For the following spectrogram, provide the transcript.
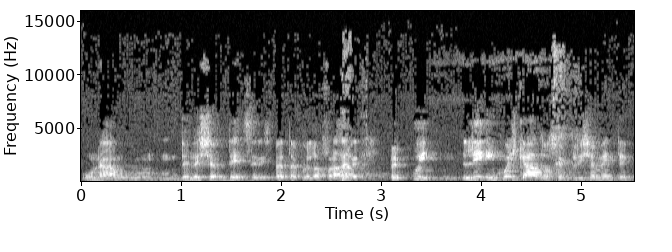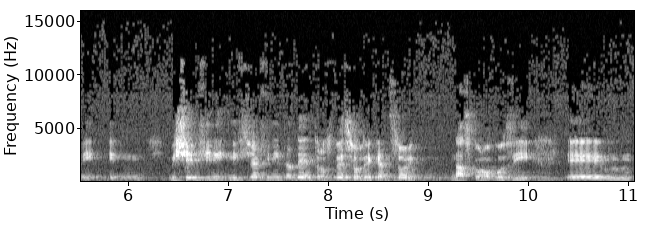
una- un- delle certezze rispetto a quella frase. Però- Per cui lì in quel caso semplicemente mi, in- mi ci è infini- mi ci è finita dentro, spesso le canzoni nascono così. ehm,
